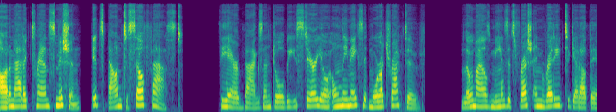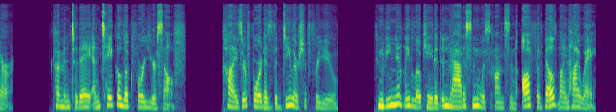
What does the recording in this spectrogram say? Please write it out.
automatic transmission, it's bound to sell fast. The airbags and Dolby stereo only makes it more attractive. Low miles means it's fresh and ready to get out there. Come in today and take a look for yourself. Kayser Ford is the dealership for you. Conveniently located in Madison, Wisconsin off of Beltline Highway.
